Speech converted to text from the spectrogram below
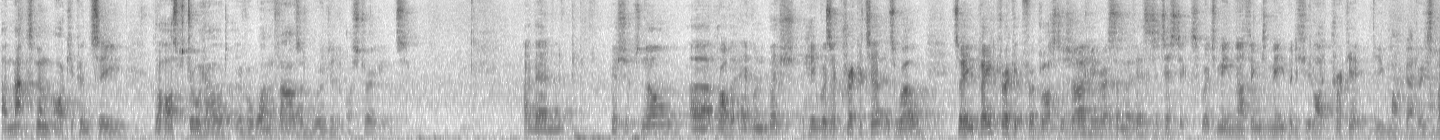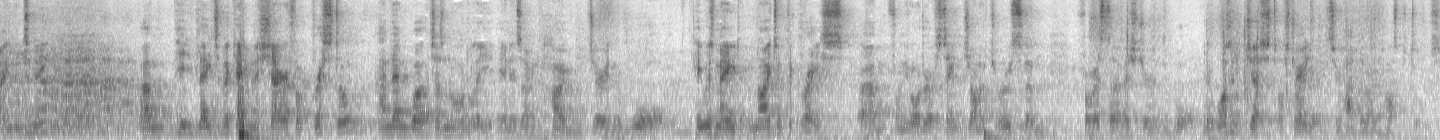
At maximum occupancy, the hospital held over 1,000 wounded Australians. And then Bishop's Knoll, uh, Robert Edwin Bush, he was a cricketer as well. So he played cricket for Gloucestershire. Here are some of his statistics, which mean nothing to me, but if you like cricket, you might be able to explain them to me. Um, he later became the Sheriff of Bristol and then worked as an orderly in his own home during the war. He was made Knight of the Grace um, from the Order of St. John of Jerusalem for his service during the war. But it wasn't just Australians who had their own hospitals.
